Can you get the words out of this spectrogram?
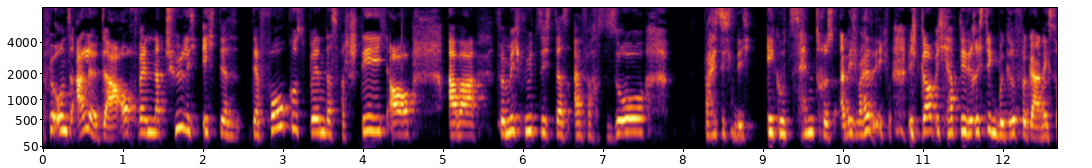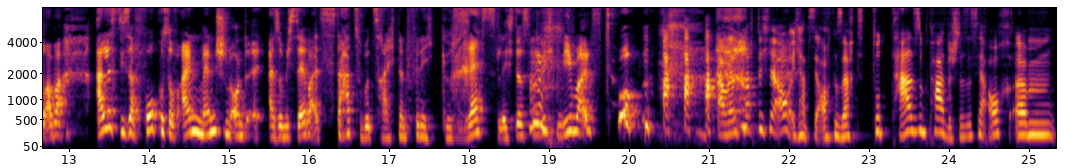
für uns alle da, auch wenn natürlich ich der, der Fokus bin, das verstehe ich auch. Aber für mich fühlt sich das einfach so, weiß ich nicht, egozentrisch an. Ich weiß, ich, ich glaube, ich habe die richtigen Begriffe gar nicht so. Aber alles dieser Fokus auf einen Menschen und äh, also mich selber als Star zu bezeichnen, finde ich grässlich. Das würde ich niemals tun. Aber das macht dich ja auch, ich habe es ja auch gesagt, total sympathisch. Das ist ja auch, ähm,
